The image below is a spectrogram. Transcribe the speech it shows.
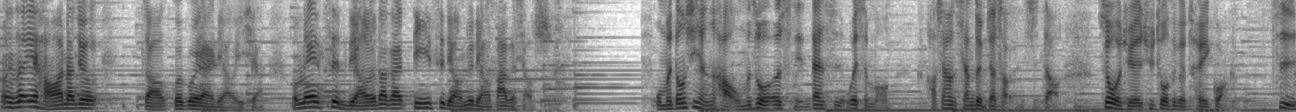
那你说，哎、好啊，那就找龟龟来聊一下。我们那一次聊了大概第一次聊，我们就聊八个小时。我们东西很好，我们做了二十年，但是为什么好像相对比较少人知道？所以我觉得去做这个推广是。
